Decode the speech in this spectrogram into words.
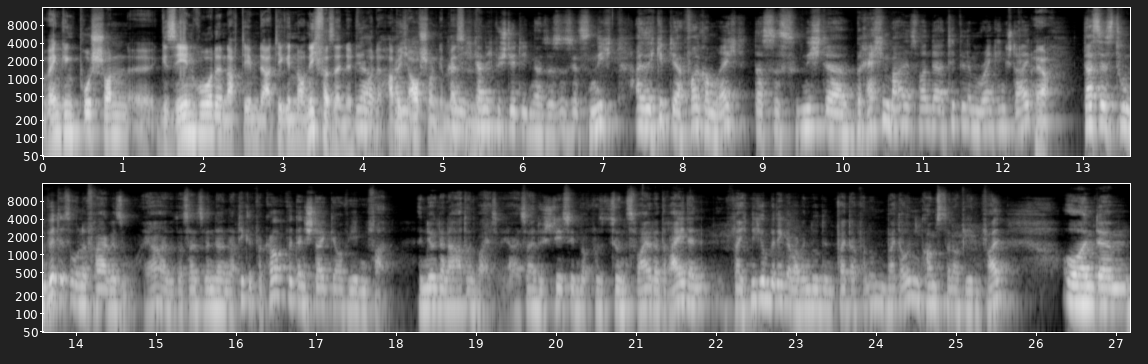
Ranking Push schon gesehen wurde, nachdem der Artikel noch nicht versendet ja, wurde. Habe ich auch schon gemessen. Kann ich, kann ich bestätigen. Also es ist jetzt nicht, also ich gebe dir vollkommen recht, dass es nicht berechenbar ist, wann der Artikel im Ranking steigt. Ja. Dass es tun wird, ist ohne Frage so. Ja, also das heißt, wenn da ein Artikel verkauft wird, dann steigt er auf jeden Fall. In irgendeiner Art und Weise. Ja, es sei denn, du stehst eben auf Position zwei oder drei, dann vielleicht nicht unbedingt, aber wenn du dann weiter von unten, weiter unten kommst, dann auf jeden Fall. Und ähm,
